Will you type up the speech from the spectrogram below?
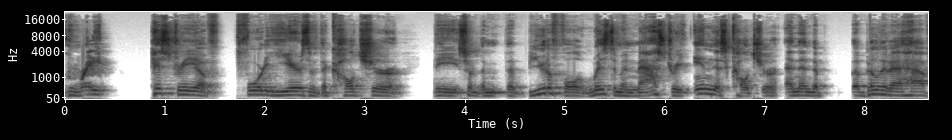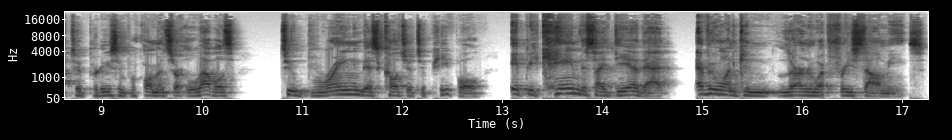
great history of 40 years of the culture, the sort of the, the beautiful wisdom and mastery in this culture, and then the, ability to have to produce and perform at certain levels to bring this culture to people, it became this idea that everyone can learn what freestyle means.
